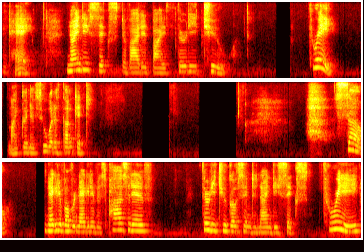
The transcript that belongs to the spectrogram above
Okay, 96 divided by 32. 3. My goodness, who would have thunk it? So, negative over negative is positive. 32 goes into 96. 3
